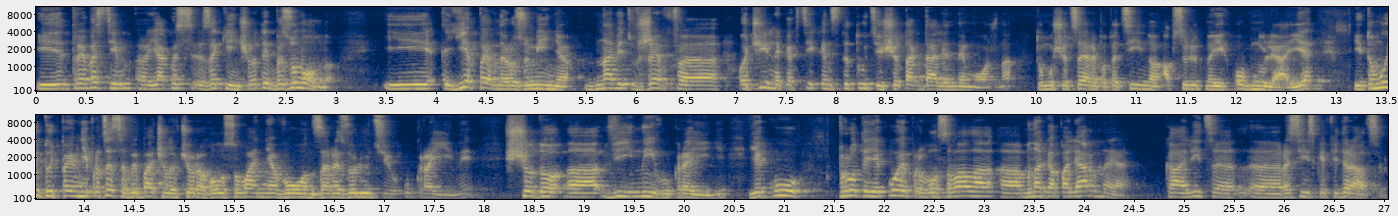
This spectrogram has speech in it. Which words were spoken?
І треба з цим е, якось закінчувати, безумовно. І є певне розуміння навіть вже в е, очільниках цих інституцій, що так далі не можна, тому що це репутаційно абсолютно їх обнуляє. І тому йдуть певні процеси. Ви бачили вчора голосування в ООН за резолюцію України щодо е, війни в Україні, яку проти якої проголосувала е, многополярна коаліція е, Російської Федерації.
